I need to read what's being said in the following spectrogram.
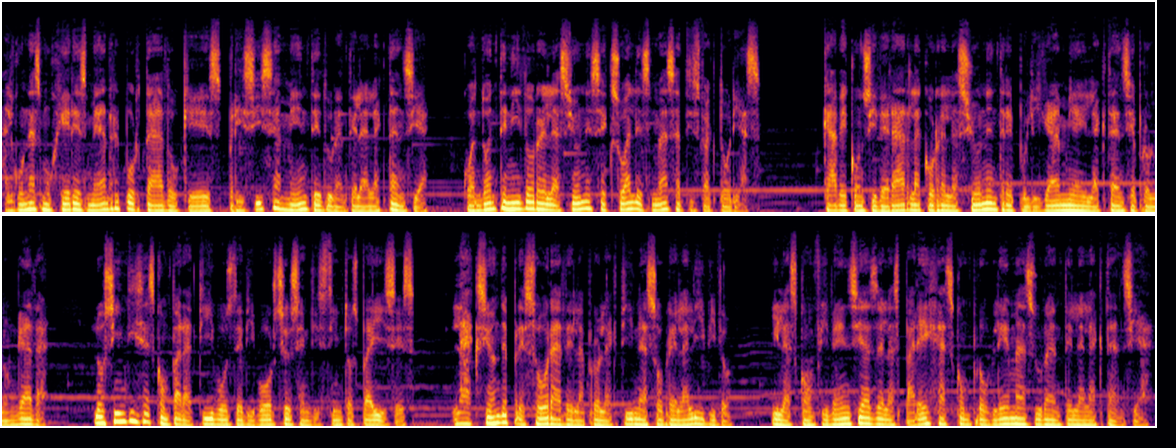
algunas mujeres me han reportado que es precisamente durante la lactancia cuando han tenido relaciones sexuales más satisfactorias. Cabe considerar la correlación entre poligamia y lactancia prolongada, los índices comparativos de divorcios en distintos países, la acción depresora de la prolactina sobre la libido y las confidencias de las parejas con problemas durante la lactancia.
